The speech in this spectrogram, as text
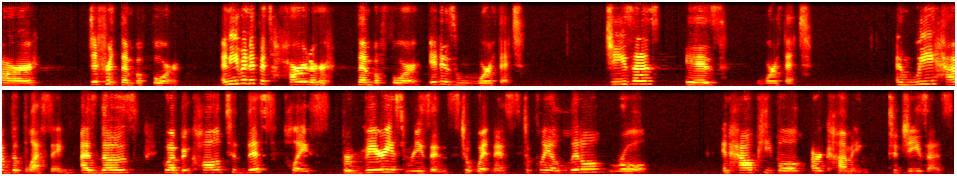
are different than before, and even if it's harder than before, it is worth it. Jesus is worth it. And we have the blessing as those who have been called to this place for various reasons to witness, to play a little role in how people are coming to Jesus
